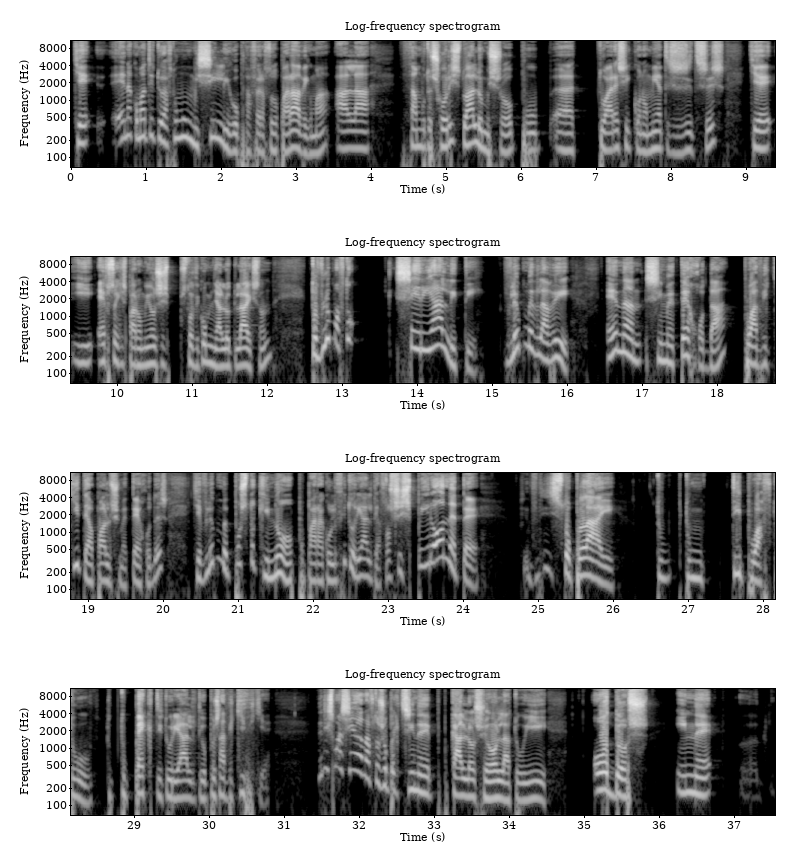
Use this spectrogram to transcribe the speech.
Και ένα κομμάτι του εαυτού μου μισεί λίγο που θα φέρω αυτό το παράδειγμα, αλλά θα μου το σχωρήσει το άλλο μισό που ε, του αρέσει η οικονομία της συζήτησης και οι εύστοχες παρομοιώσεις στο δικό μου μυαλό τουλάχιστον. Το βλέπουμε αυτό σε reality. Βλέπουμε δηλαδή έναν συμμετέχοντα που αδικείται από άλλους συμμετέχοντες και βλέπουμε πώς το κοινό που παρακολουθεί το reality αυτό συσπυρώνεται στο πλάι του, του τύπου αυτού, του, του παίκτη του reality, ο οποίος αδικήθηκε. Δεν έχει σημασία αν αυτός ο παίκτης είναι καλός σε όλα του ή όντως είναι ε,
